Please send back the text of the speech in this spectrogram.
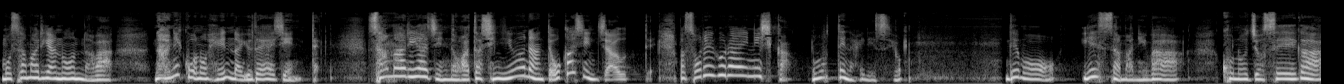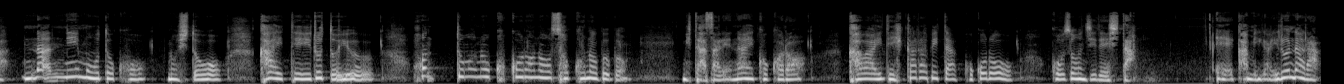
もうサマリアの女は、何この変なユダヤ人って。サマリア人の私に言うなんておかしいんちゃうって。まあ、それぐらいにしか思ってないですよ。でも、イエス様には、この女性が何人も男の人を書いているという、本当の心の底の部分、満たされない心、乾いて干からびた心をご存知でした。えー、神がいるなら、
